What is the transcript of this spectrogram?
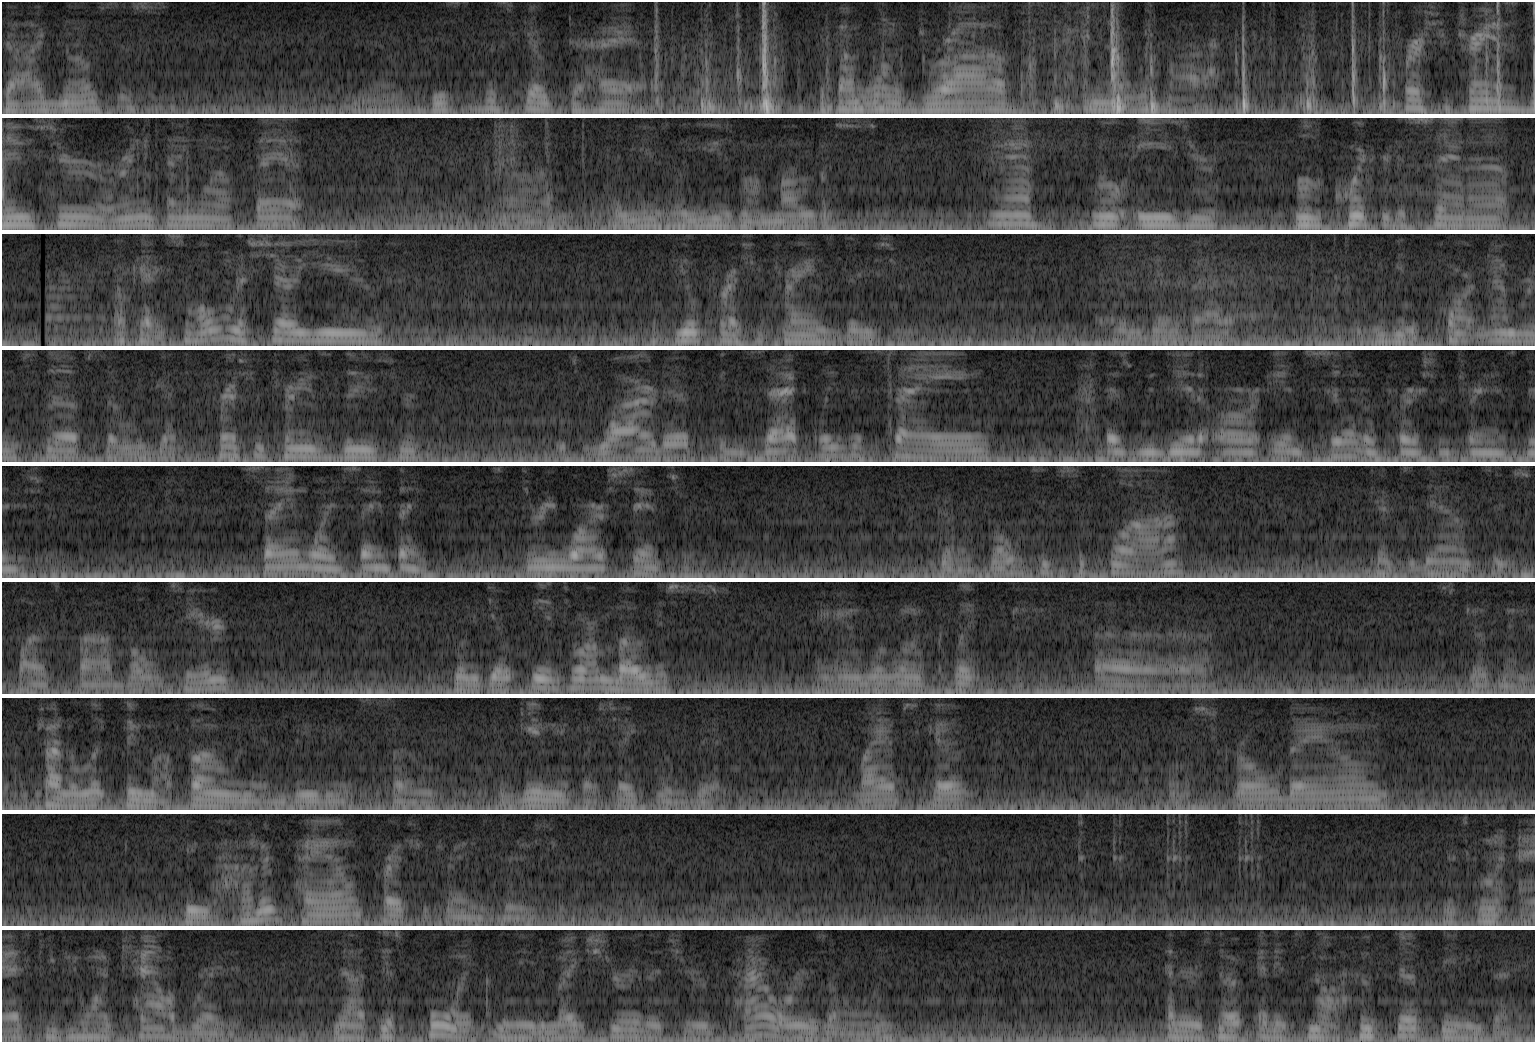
diagnosis, you know, this is the scope to have. If I'm going to drive, you know, with my pressure transducer or anything like that, um, I usually use my Modis. Yeah, a little easier, a little quicker to set up. Okay, so I want to show you the fuel pressure transducer. A little bit about it. I'll give you the part number and stuff. So we've got the pressure transducer. It's wired up exactly the same as we did our in-cylinder pressure transducer. Same way, same thing. It's a three-wire sensor. Got a voltage supply. Cuts it down to supplies five volts here. We're going to go into our Modis and we're going to click uh, scope menu. I'm trying to look through my phone and do this, so forgive me if I shake a little bit. Lab scope. I'm to scroll down to 100 pound pressure transducer. It's going to ask you if you want to calibrate it. Now at this point, you need to make sure that your power is on and there's no and it's not hooked up to anything.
